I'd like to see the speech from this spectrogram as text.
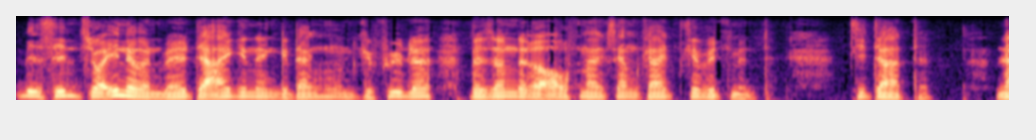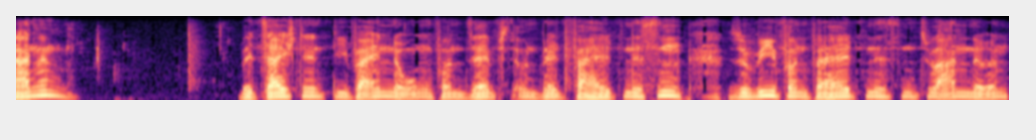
bis hin zur inneren Welt der eigenen Gedanken und Gefühle besondere Aufmerksamkeit gewidmet. Zitate Lernen bezeichnet die Veränderung von Selbst- und Weltverhältnissen sowie von Verhältnissen zu anderen,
